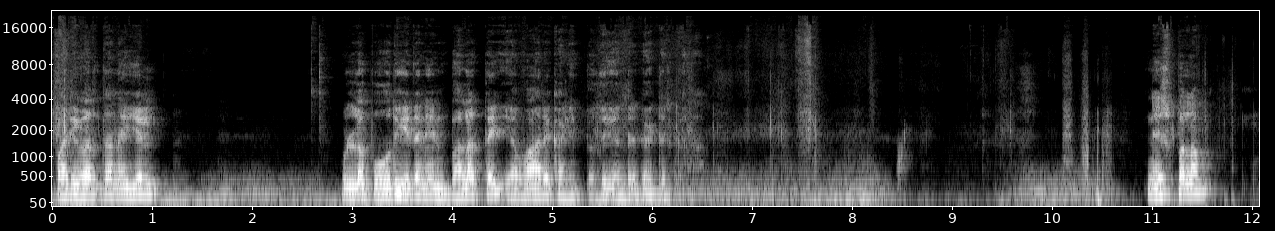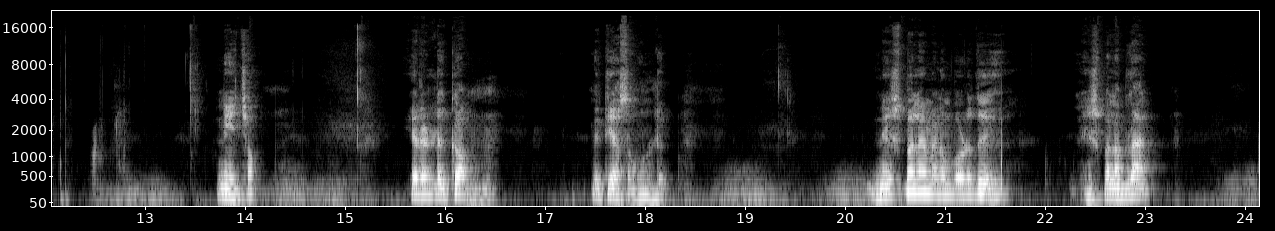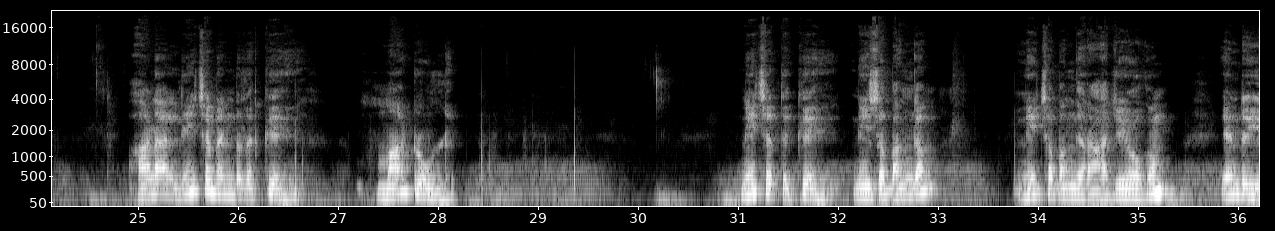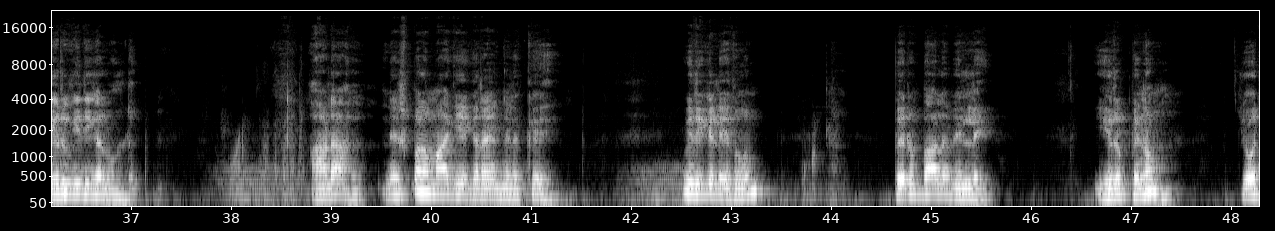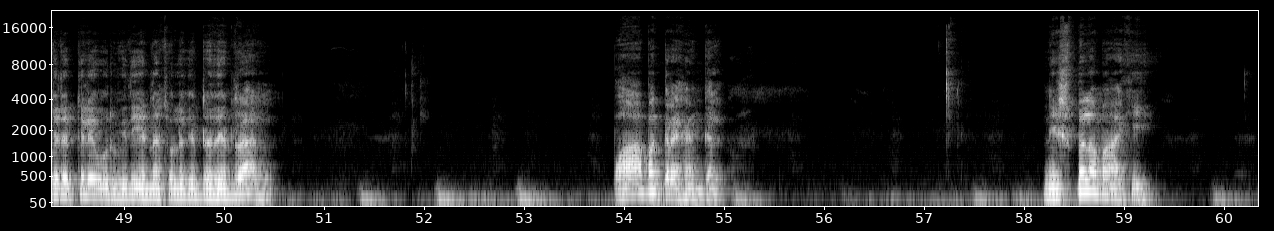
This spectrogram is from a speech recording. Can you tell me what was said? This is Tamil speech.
பரிவர்த்தனையில் உள்ள போது இதனின் பலத்தை எவ்வாறு கணிப்பது என்று கேட்டிருக்கிறார். நிஷ்பலம் நீச்சம். இரண்டுக்கும் வித்தியாசம் உண்டு. நிஷ்பலம் எனும் பொழுது நிஷ்பலம்தான். ஆனால் நீச்சம் என்பதற்கு மாற்று உண்டு. நீச்சத்துக்கு நீச்சபங்கம் நீச்சபங்க ராஜயோகம் என்று இரு விதிகள் உண்டு. ஆனால் நிஷ்பலமாகிய கிரகங்களுக்கு விதிகள் எதுவும் பெரும்பாலும் இல்லை. இருப்பினும் ஜோதிடத்திலே ஒரு விதி என்ன சொல்லுகின்றது என்றால் பாப கிரகங்கள் நிஷ்பலமாகி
